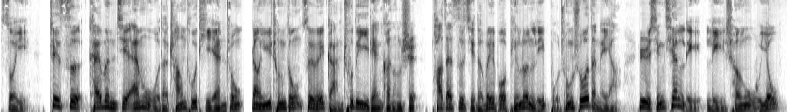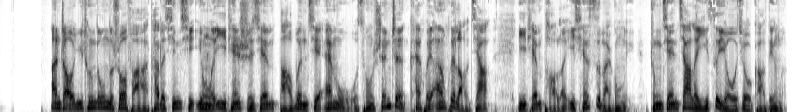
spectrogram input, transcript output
所以，这次开问界 M5 的长途体验中，让余承东最为感触的一点，可能是他在自己的微博评论里补充说的那样：“日行千里，里程无忧。”按照余承东的说法，他的亲戚用了一天时间把问界 M5 从深圳开回安徽老家，一天跑了一千四百公里，中间加了一次油就搞定了。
